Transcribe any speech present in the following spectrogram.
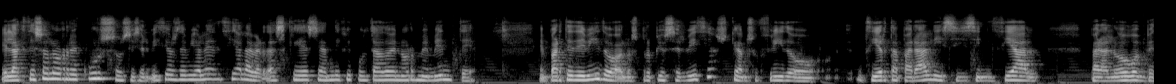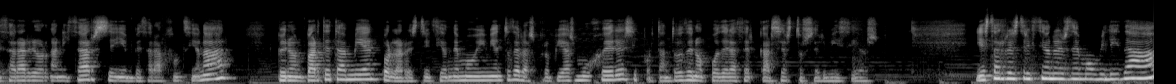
El acceso a los recursos y servicios de violencia la verdad es que se han dificultado enormemente, en parte debido a los propios servicios que han sufrido cierta parálisis inicial para luego empezar a reorganizarse y empezar a funcionar, pero en parte también por la restricción de movimiento de las propias mujeres y por tanto de no poder acercarse a estos servicios. Y estas restricciones de movilidad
